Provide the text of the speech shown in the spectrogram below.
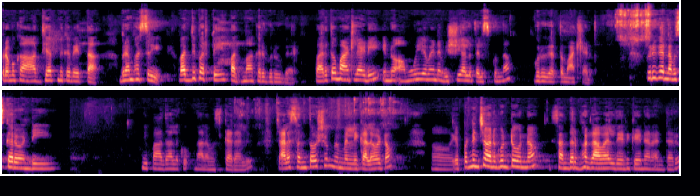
ప్రముఖ ఆధ్యాత్మికవేత్త బ్రహ్మశ్రీ వద్దిపర్తి పద్మాకర్ గురువు గారు వారితో మాట్లాడి ఎన్నో అమూల్యమైన విషయాలు తెలుసుకుందాం. గురుగారితో మాట్లాడదాం. గురుగారు నమస్కారం అండి. మీ పాదాలకు నా నమస్కారాలు. చాలా సంతోషం మిమ్మల్ని కలవటం. ఎప్పటి నుంచో అనుకుంటూ ఉన్నాం సందర్భం రావాలి దేనికైనా అని అంటారు.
